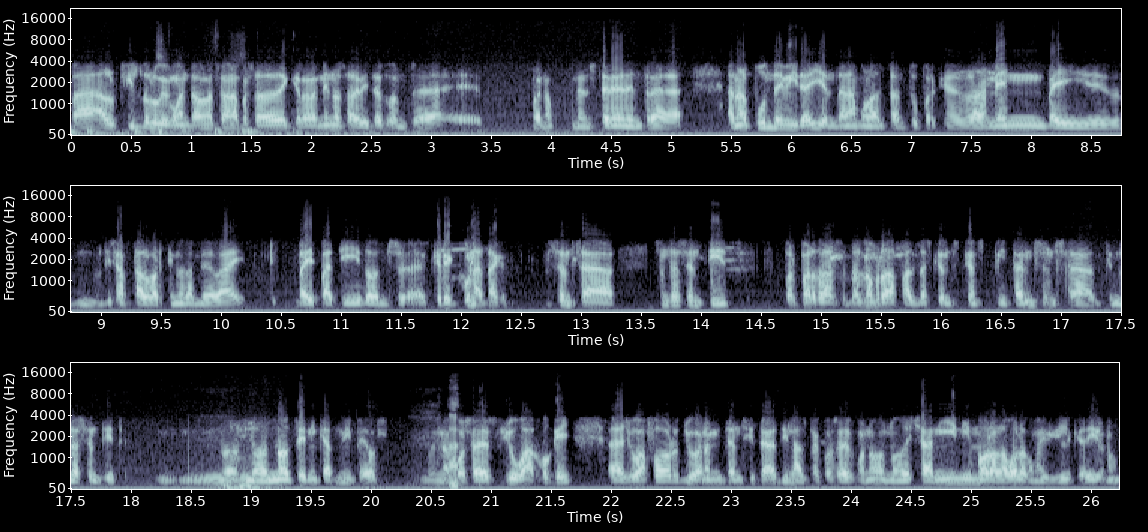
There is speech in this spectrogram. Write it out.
va al fil del que comentàvem la setmana passada, de que realment els àrbitres, doncs, eh, bueno, ens tenen entre, en el punt de mira i hem d'anar molt al tanto, perquè realment vaig, dissabte al Bartino també vaig, vaig patir, doncs, eh, crec que un atac sense, sense sentit per part de, del nombre de faltes que ens, que ens piten sense tindre sentit. No, no, no té ni cap ni peus. Una ah. cosa és jugar a hockey, eh, jugar fort, jugar amb intensitat, i l'altra cosa és bueno, no deixar ni, ni moure la bola, com el que diu, no?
